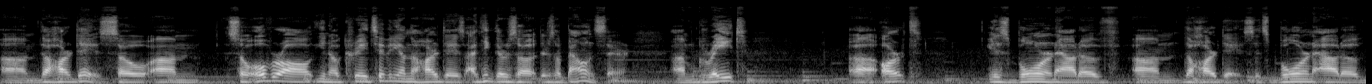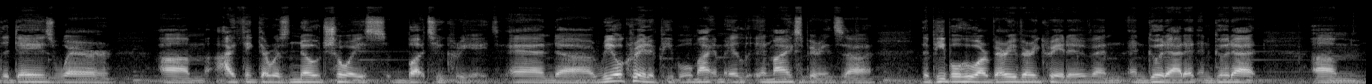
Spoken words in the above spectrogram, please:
um, the hard days. So um, so overall, you know, creativity on the hard days, I think there's a there's a balance there. Um, great uh, art is born out of um, the hard days. It's born out of the days where um, I think there was no choice but to create. And uh, real creative people, my, in my experience, uh, the people who are very, very creative and, and good at it and good at um,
